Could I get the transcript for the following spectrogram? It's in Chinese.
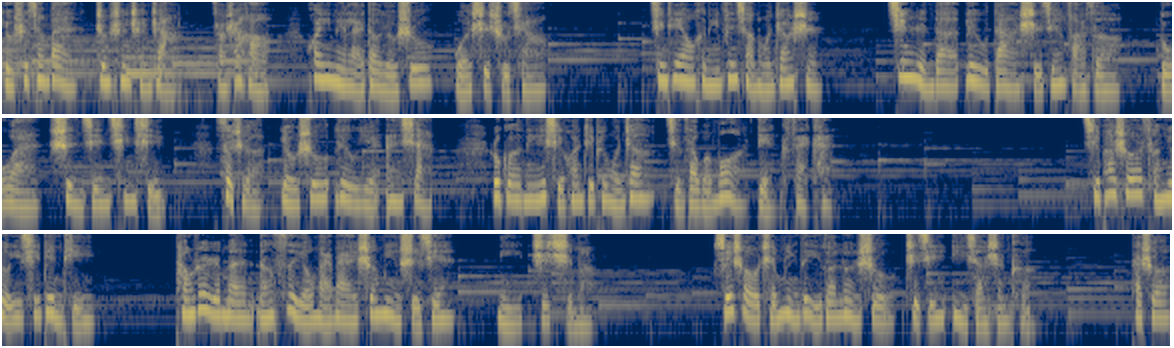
有书相伴，终身成长。早上好，欢迎您来到有书，我是楚乔。今天要和您分享的文章是《惊人的六大时间法则》，读完瞬间清醒。作者有书六月安夏。如果你也喜欢这篇文章，请在文末点个再看。奇葩说曾有一期辩题：倘若人们能自由买卖生命时间，你支持吗？随手陈明的一段论述，至今印象深刻。他说：“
